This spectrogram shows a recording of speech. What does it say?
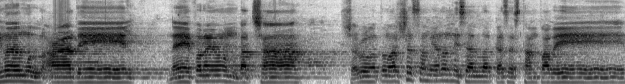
ইমামুল আদেল, ন্যায়পরায়ণ বাদশাহ। সর্বপ্রথম আরশে সামিয়ানুল নিসা আল্লাহর কাছে স্থান পাবেন।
